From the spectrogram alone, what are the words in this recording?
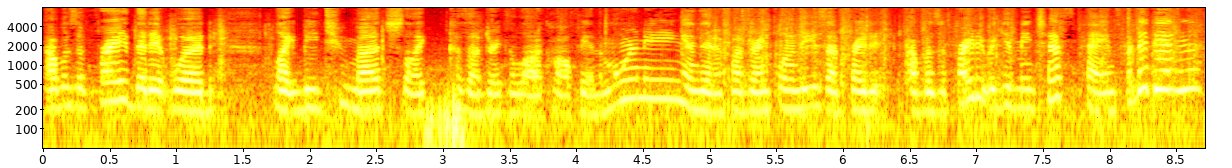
I was afraid that it would like be too much like because I drink a lot of coffee in the morning and then if I drank one of these I'd afraid it, I was afraid it would give me chest pains but it didn't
